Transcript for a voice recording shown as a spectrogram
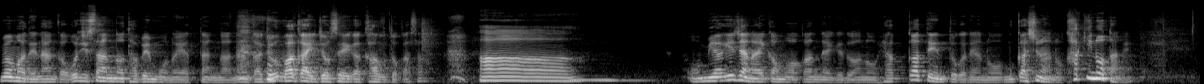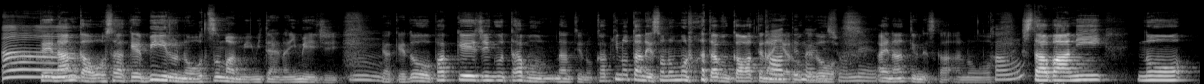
今までなんかおじさんの食べ物やったんがなんか 若い女性が買うとかさ。あお土産じゃないかもわかんないけどあの百貨店とかであの昔のあの柿の種でなんかお酒ビールのおつまみみたいなイメージやけど、パッケージング多分なんていうの柿の種そのものは多分変わってないんやろうけどあれなんていうんですか？あの缶スタバにの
